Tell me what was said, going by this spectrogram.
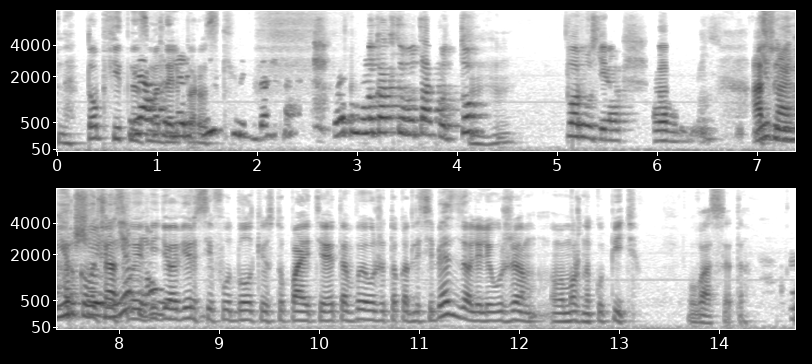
топ-фитнес-модель по-русски. Да. Поэтому, ну, как-то вот так вот, топ, mm-hmm по-русски. Э, а сувенирку сейчас нет, вы но... в видеоверсии футболки уступаете, это вы уже только для себя сделали или уже можно купить у вас это? Э,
